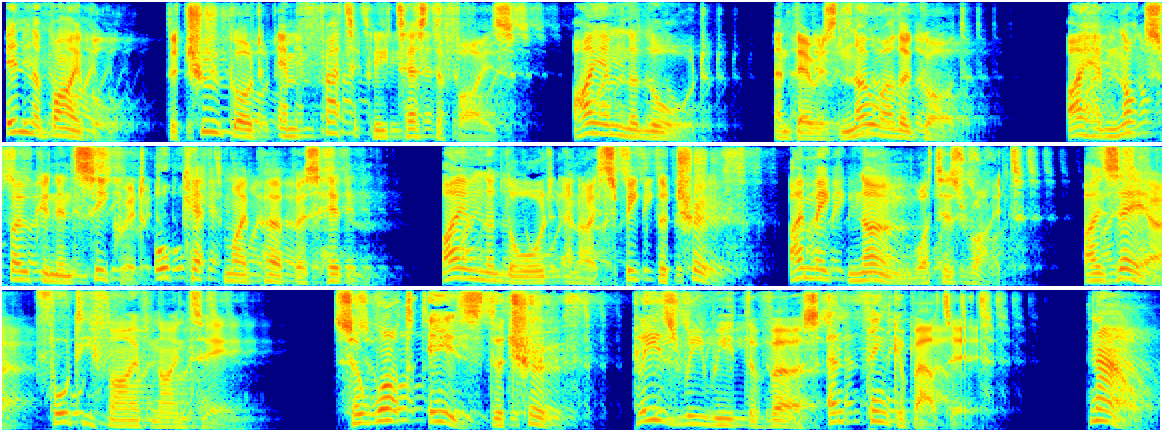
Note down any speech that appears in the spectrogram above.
In the Bible, the true God emphatically testifies, I am the Lord, and there is no other God. I have not spoken in secret or kept my purpose hidden. I am the Lord and I speak the truth. I make known what is right. Isaiah 45:19. So what is the truth? please reread the verse and think about it. Now,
